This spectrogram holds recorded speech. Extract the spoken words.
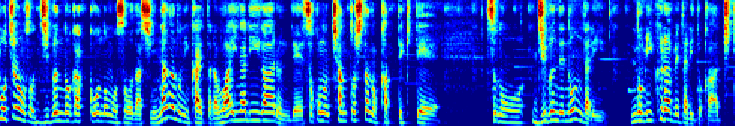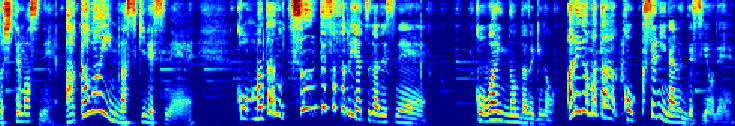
もちろんその自分の学校のもそうだし、長野に帰ったらワイナリーがあるんで、そこのちゃんとしたの買ってきて、その、自分で飲んだり、飲み比べたりとか、ちょっとしてますね。赤ワインが好きですね。こう、またあの、ツーンって刺さるやつがですね、こうワイン飲んだ時の、あれがまた、こう、癖になるんですよね。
